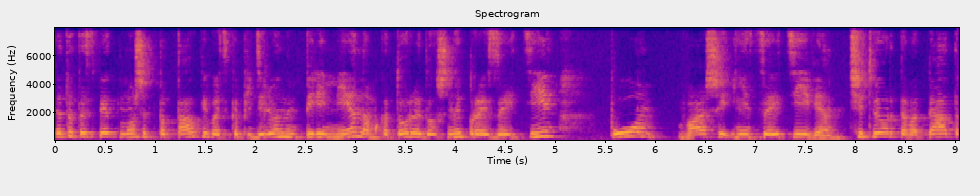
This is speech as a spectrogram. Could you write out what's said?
Этот аспект может подталкивать к определенным переменам, которые должны произойти по вашей инициативе. 4, 5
